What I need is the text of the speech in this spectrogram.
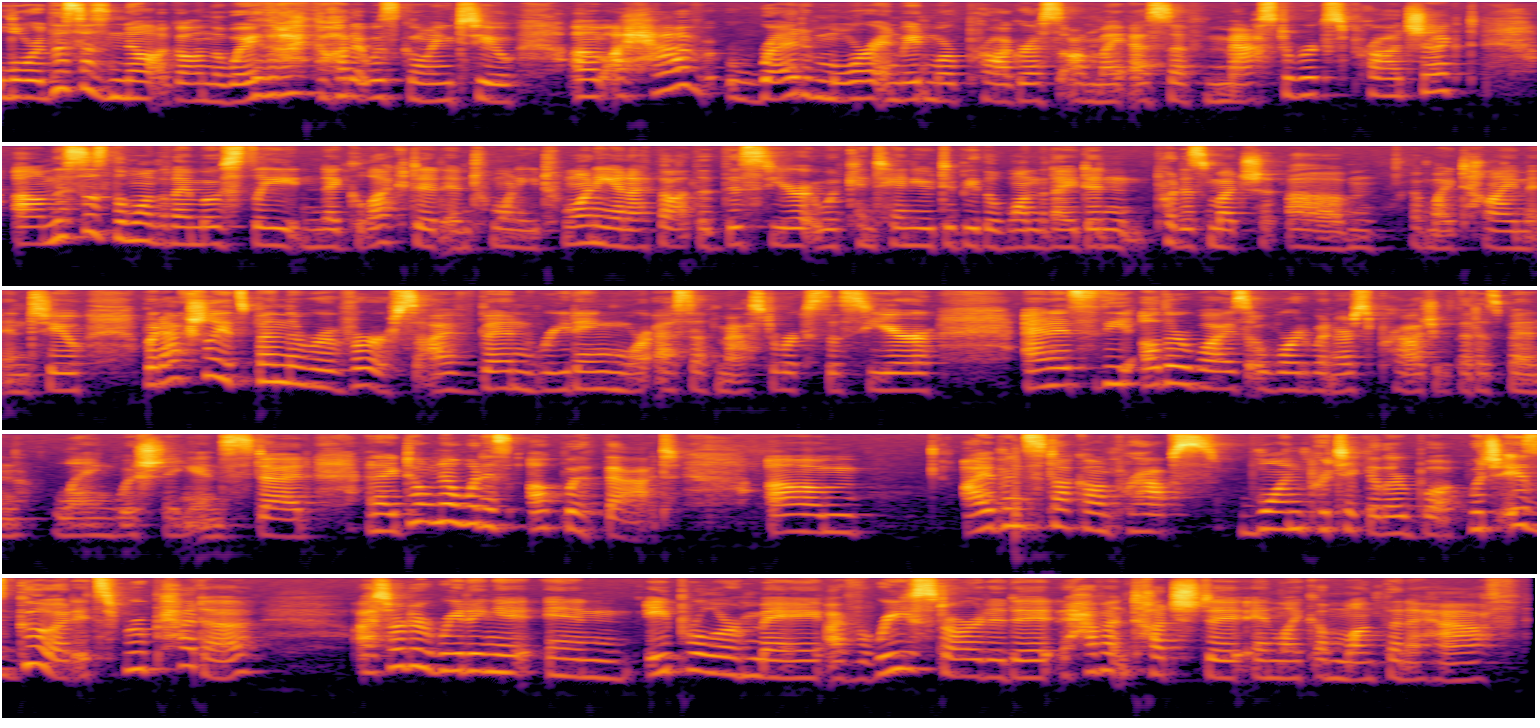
Lord, this has not gone the way that I thought it was going to. Um, I have read more and made more progress on my SF Masterworks project. Um, this is the one that I mostly neglected in 2020 and I thought that this year it would continue to be the one that I didn't put as much um, of my time into. But actually it's been the reverse. I've been reading more SF Masterworks this year and it's the Otherwise Award Winners project that has been languishing instead. And I don't know what is up with that. Um, I've been stuck on perhaps one particular book, which is good. It's Rupetta. I started reading it in April or May. I've restarted it, haven't touched it in like a month and a half,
